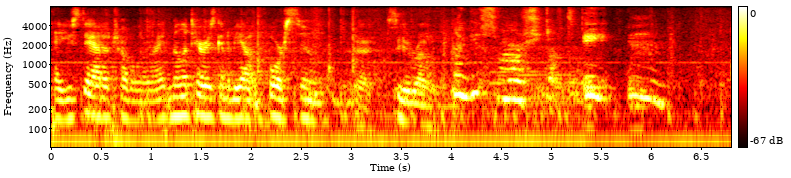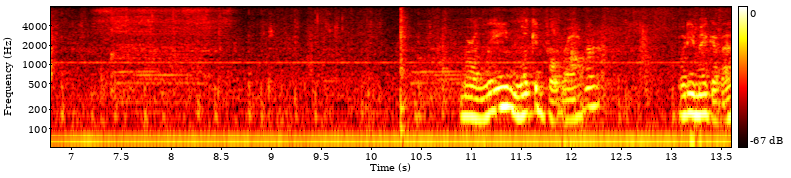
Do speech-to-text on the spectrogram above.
Hey, you stay out of trouble, all right? Military's gonna be out in force soon. Yeah, see you around. I get some more stuff to eat. Marlene looking for Robert? What do you make of that?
